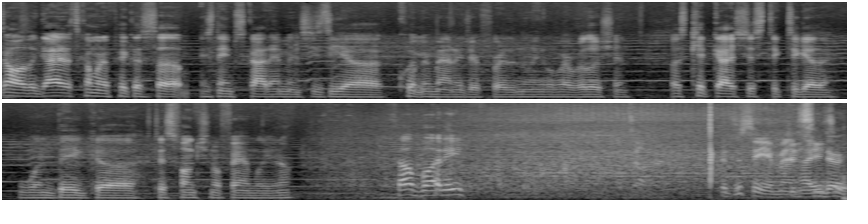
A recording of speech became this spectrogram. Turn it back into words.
Oh, the guy that's coming to pick us up, his name's Scott Emmons. He's the uh, equipment manager for the New England Revolution. Us kid guys just stick together. One big uh, dysfunctional family, you know? What's up, buddy? Good to see you, man. How you doing?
